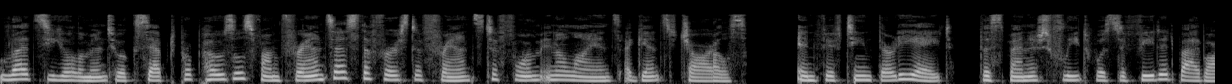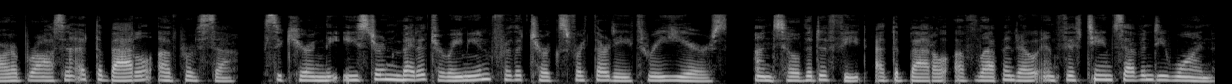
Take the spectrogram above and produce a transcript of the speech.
led Suleiman to accept proposals from Francis I of France to form an alliance against Charles. In 1538, the Spanish fleet was defeated by Barbarossa at the Battle of Preveza, securing the eastern Mediterranean for the Turks for 33 years, until the defeat at the Battle of Lepanto in 1571.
